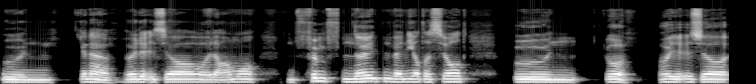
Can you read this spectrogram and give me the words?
Und genau, heute ist ja, heute haben wir den 5.9., wenn ihr das hört. Und ja, heute ist ja,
